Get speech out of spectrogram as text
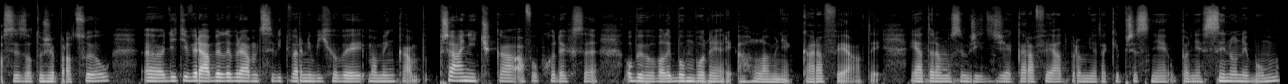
asi za to, že pracují. Uh, děti vyráběly v rámci výtvarné výchovy maminkám přáníčka a v obchodech se objevovaly bombonéry a hlavně karafiáty. Já teda musím říct, že karafiát pro mě taky přesně je úplně synonymum uh,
